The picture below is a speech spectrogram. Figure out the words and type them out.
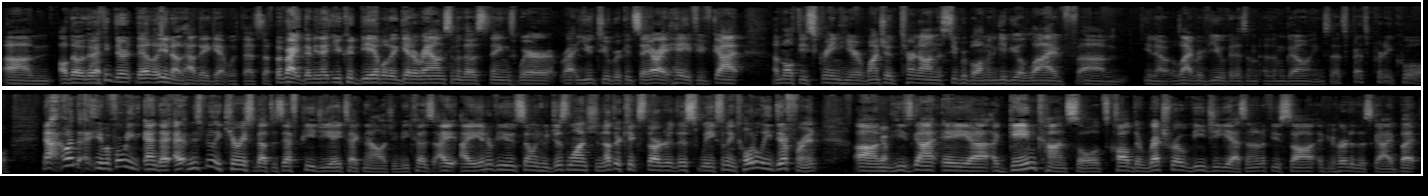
Um, although I think they're, they're, you know how they get with that stuff. But right, I mean that you could be able to get around some of those things where right, YouTuber could say, all right, hey, if you've got a multi-screen here. Why don't you turn on the Super Bowl? I'm going to give you a live, um, you know, a live review of it as I'm, as I'm going. So that's that's pretty cool. Now, you know, before we end, I, am just really curious about this FPGA technology because I, I, interviewed someone who just launched another Kickstarter this week, something totally different. Um, yep. He's got a, uh, a game console. It's called the Retro VGS. I don't know if you saw, if you heard of this guy, but.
